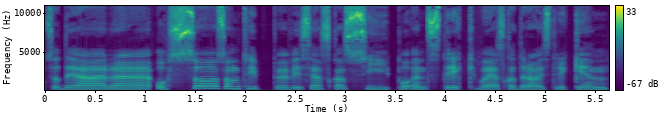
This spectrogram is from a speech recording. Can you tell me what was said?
Så det er eh, også sånn type hvis jeg skal sy på en strikk hvor jeg skal dra i strikken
